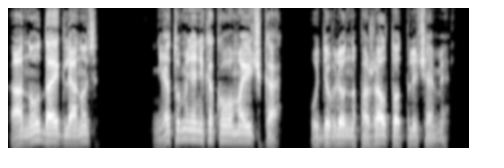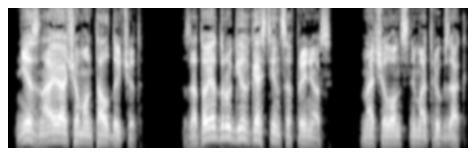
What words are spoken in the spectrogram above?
«А ну, дай глянуть». «Нет у меня никакого маячка», — удивленно пожал тот плечами. Не знаю, о чем он толдычит. Зато я других гостинцев принес. Начал он снимать рюкзак.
